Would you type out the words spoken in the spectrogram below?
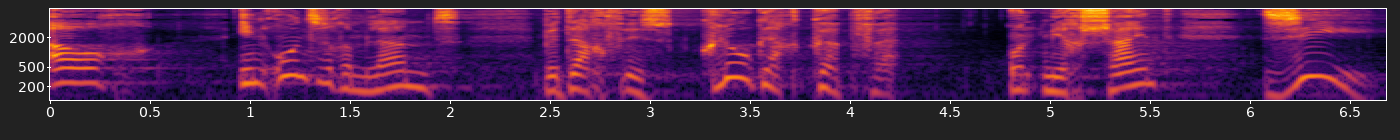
Auch in unserem Land bedarf es kluger Köpfe. Und mir scheint, Sie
